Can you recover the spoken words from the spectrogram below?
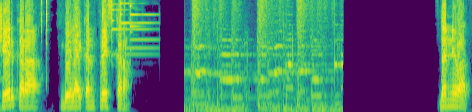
शेअर करा बेल आयकॉन प्रेस करा. धन्यवाद.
